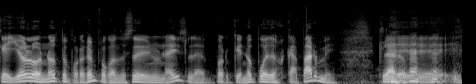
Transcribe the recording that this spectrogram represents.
que yo lo noto, por ejemplo, cuando estoy en una isla, porque no puedo escaparme. Claro. Eh,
